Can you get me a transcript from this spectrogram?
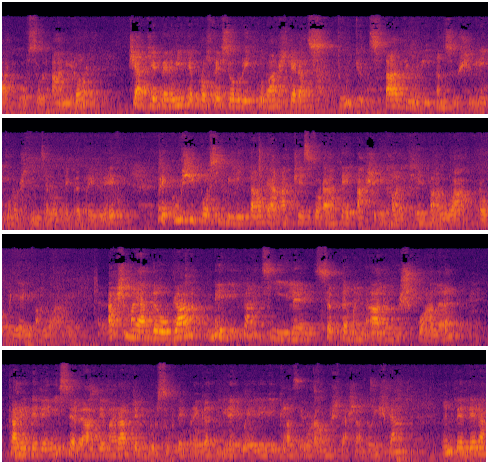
parcursul anilor, ceea ce permite profesorului cunoașterea studiu, stadiului însușirii cunoștințelor de către elevi, precum și posibilitatea acestora de a-și evalua propria evaluare. Aș mai adăuga meditațiile săptămânale în școală, care deveniseră adevărate cursuri de pregătire cu elevii claselor a 11 și a 12 în vederea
